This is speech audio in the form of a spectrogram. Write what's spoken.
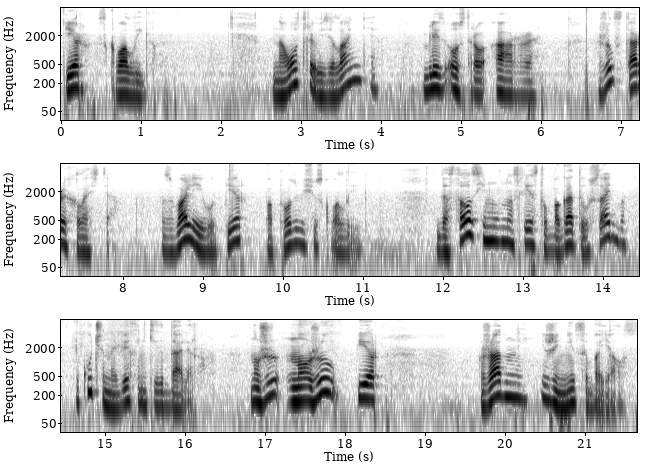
Пер Сквалыга. На острове Зеландия, близ острова Арре, жил старый холостяк. Звали его Пер по прозвищу Сквалыга. Досталась ему в наследство богатая усадьба и куча навехоньких далеров. Но, жи, но жил Пер жадный и жениться боялся.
